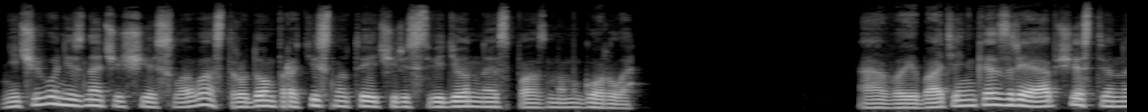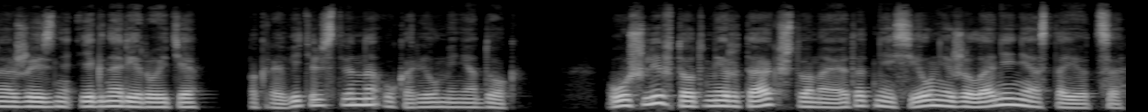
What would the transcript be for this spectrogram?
Ничего не значащие слова, с трудом протиснутые через сведенное спазмом горло. «А вы, батенька, зря общественную жизнь игнорируете», Покровительственно укорил меня док. Ушли в тот мир так, что на этот ни сил, ни желаний не остается.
